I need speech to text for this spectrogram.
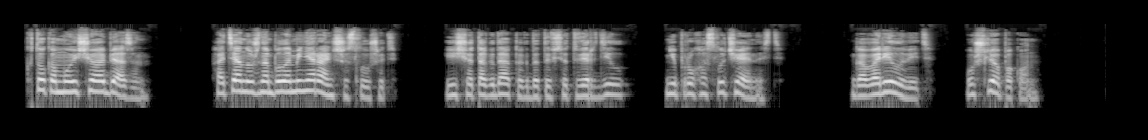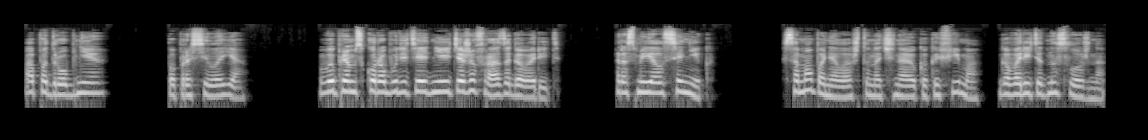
Кто кому еще обязан? Хотя нужно было меня раньше слушать. Еще тогда, когда ты все твердил, непруха случайность. Говорил ведь, ушлепок он. А подробнее? Попросила я. Вы прям скоро будете одни и те же фразы говорить. Рассмеялся Ник. Сама поняла, что начинаю, как и Фима, говорить односложно.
